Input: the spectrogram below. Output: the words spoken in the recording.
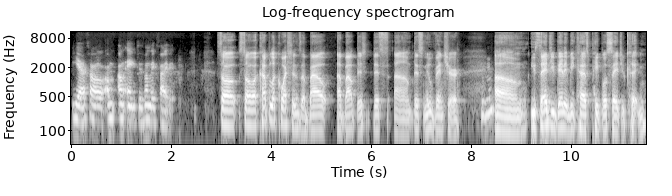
Yeah, so I'm I'm anxious. I'm excited. So so a couple of questions about about this this um this new venture. Mhm. Um you said you did it because people said you couldn't.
